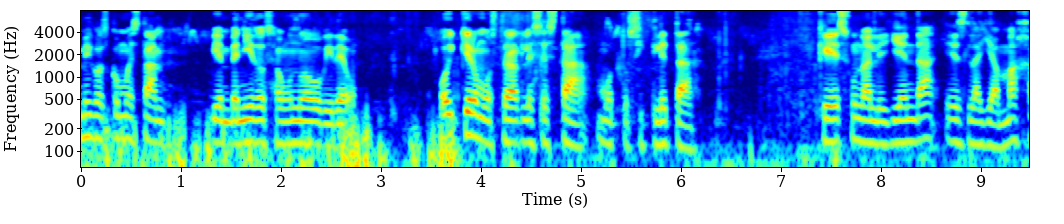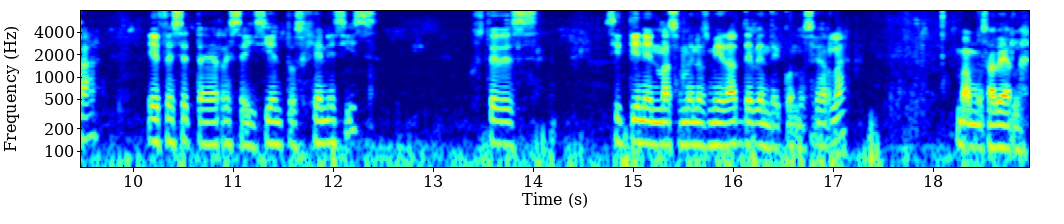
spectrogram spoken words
Amigos, ¿cómo están? Bienvenidos a un nuevo video. Hoy quiero mostrarles esta motocicleta que es una leyenda, es la Yamaha FZR 600 Genesis. Ustedes si tienen más o menos mi edad deben de conocerla. Vamos a verla.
